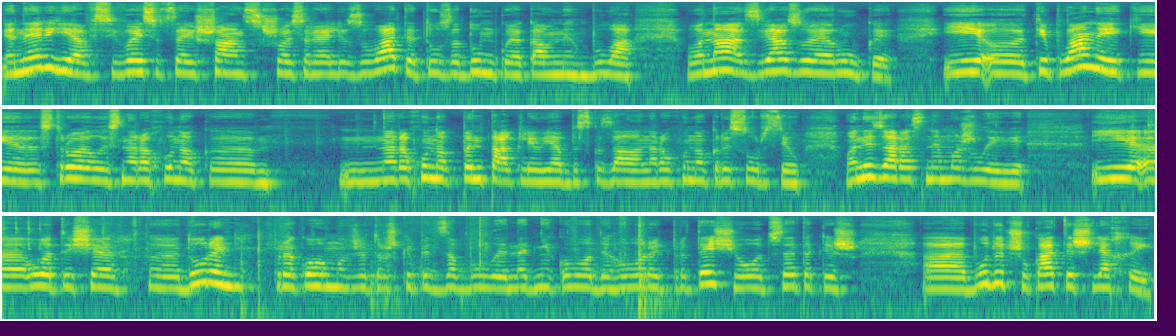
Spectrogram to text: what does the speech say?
енергія, весь оцей шанс щось реалізувати, ту задумку, яка в них була, вона зв'язує руки. І е, ті плани, які строїлись на рахунок. е, на рахунок пентаклів, я би сказала, на рахунок ресурсів, вони зараз неможливі. І е, от іще е, дурень, про якого ми вже трошки підзабули на дні колоди, говорить про те, що от все-таки ж е, будуть шукати шляхи.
